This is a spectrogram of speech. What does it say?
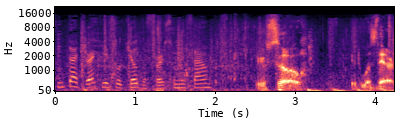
Think that Drek killed the first one we found? If so, it was there.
